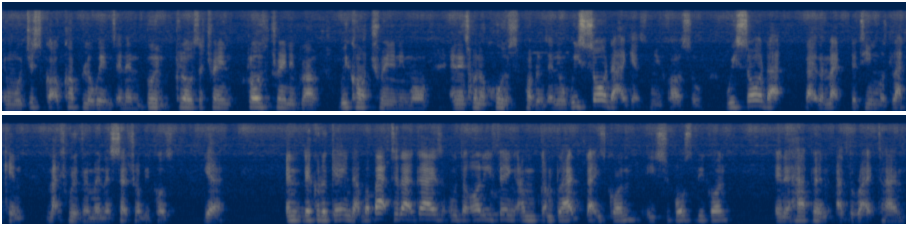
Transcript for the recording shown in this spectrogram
and we just got a couple of wins and then boom, close the train, close the training ground. We can't train anymore and it's going to cause us problems. And we saw that against Newcastle. We saw that that the match, the team was lacking match rhythm and etc. Because yeah, and they could have gained that. But back to that, guys, with the Ole thing, I'm I'm glad that he's gone. He's supposed to be gone, and it happened at the right time.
